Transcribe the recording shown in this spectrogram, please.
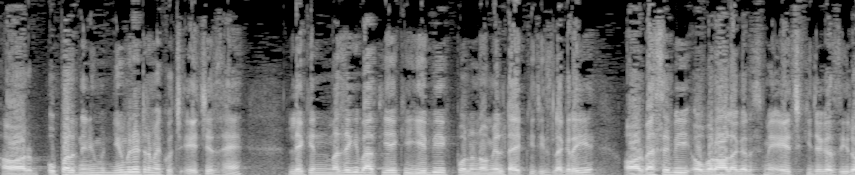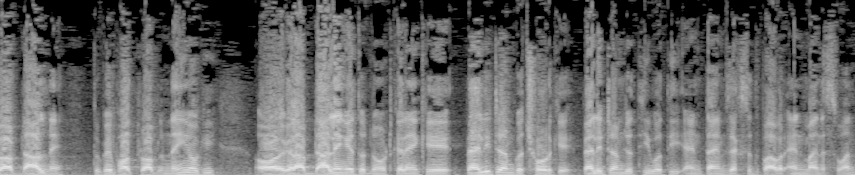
اور اوپر نیومریٹر میں کچھ ایچز ہیں۔ لیکن مزے کی بات یہ ہے کہ یہ بھی ایک پولونومیل ٹائپ کی چیز لگ رہی ہے۔ اور ویسے بھی اوور آل اگر اس میں ایج کی جگہ زیرو آپ ڈال دیں تو کوئی بہت پرابلم نہیں ہوگی۔ اور اگر آپ ڈالیں گے تو نوٹ کریں کہ پہلی ٹرم کو چھوڑ کے، پہلی ٹرم جو تھی وہ تھی n times x power n minus one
